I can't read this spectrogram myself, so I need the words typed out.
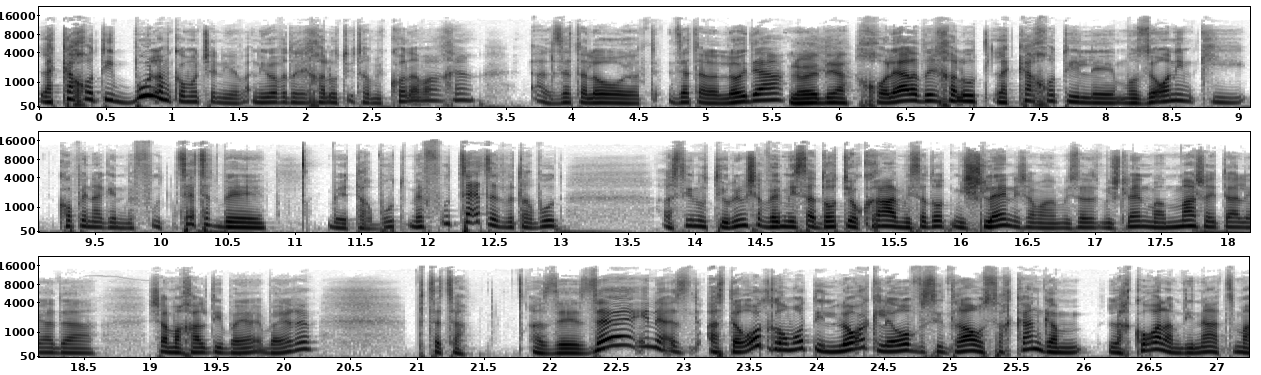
לקח אותי בול למקומות שאני אוהב. אני אוהב אדריכלות יותר מכל דבר אחר. על זה אתה לא, זה אתה לא יודע. לא יודע. חולה על אדריכלות, לקח אותי למוזיאונים, כי קופנהגן מפוצצת ב, בתרבות, מפוצצת בתרבות. עשינו טיולים שם, ומסעדות יוקרה, מסעדות משלן, יש שם מסעדת משלן, ממש הייתה ליד ה... שם אכלתי בערב. פצצה. אז אה, זה, הנה, הסדרות גורמות לי לא רק לאהוב סדרה או שחקן, גם לחקור על המדינה עצמה.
